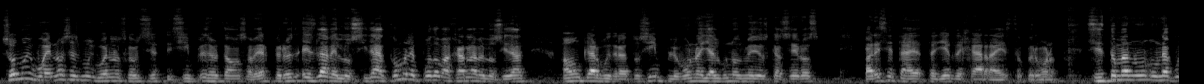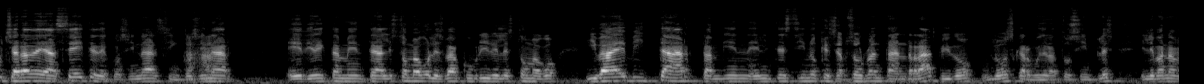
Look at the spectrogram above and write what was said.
Son muy buenos, es muy bueno los carbohidratos simples, ahorita vamos a ver, pero es, la velocidad. ¿Cómo le puedo bajar la velocidad a un carbohidrato simple? Bueno, hay algunos medios caseros, parece taller de jarra esto, pero bueno, si se toman una cucharada de aceite de cocinar sin cocinar eh, directamente al estómago, les va a cubrir el estómago y va a evitar también el intestino que se absorban tan rápido los carbohidratos simples y le van a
